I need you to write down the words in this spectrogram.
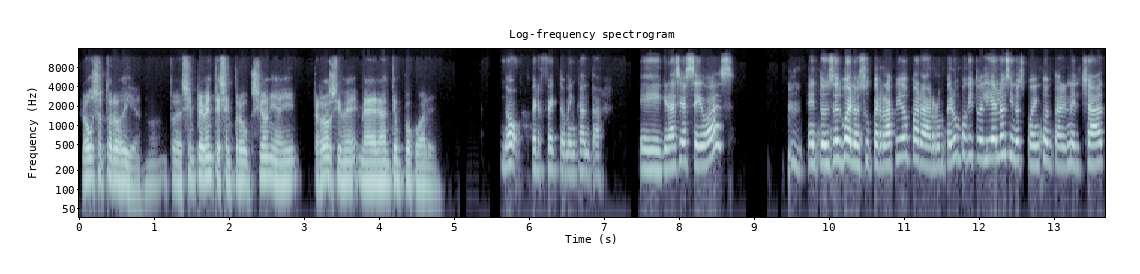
lo uso todos los días. Entonces, simplemente esa introducción y ahí, perdón si me, me adelanté un poco, Ale. No, perfecto, me encanta. Eh, gracias, Sebas. Entonces, bueno, súper rápido para romper un poquito el hielo, si nos pueden contar en el chat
